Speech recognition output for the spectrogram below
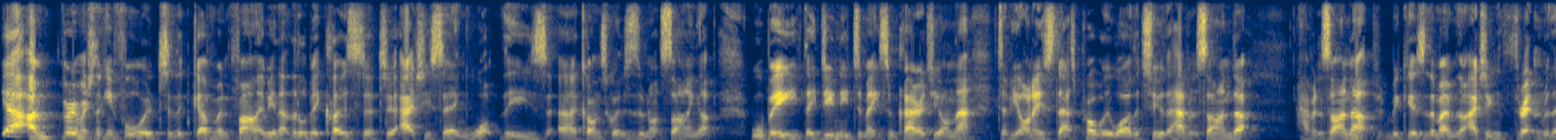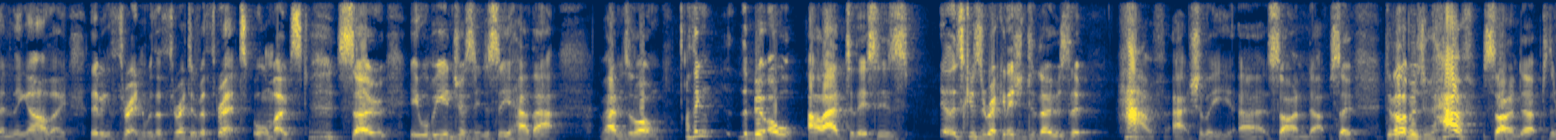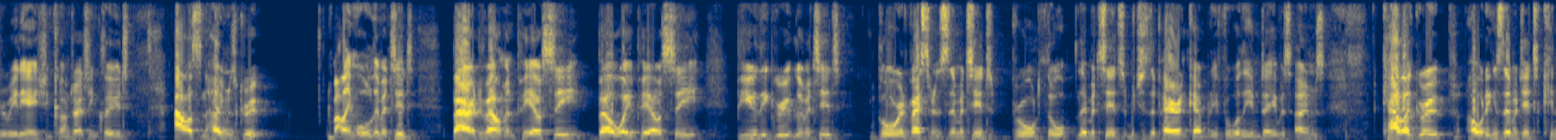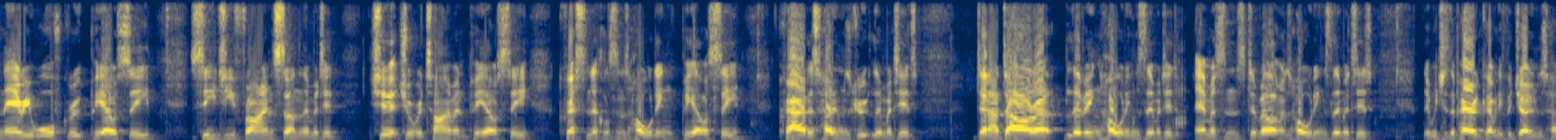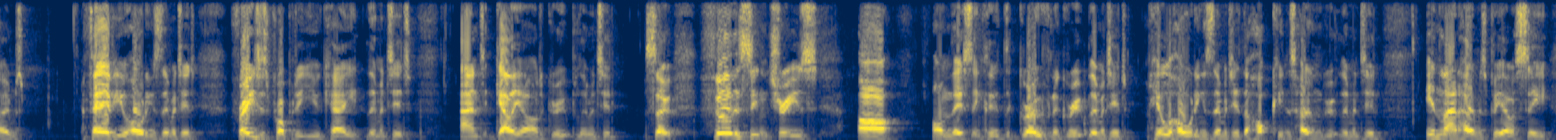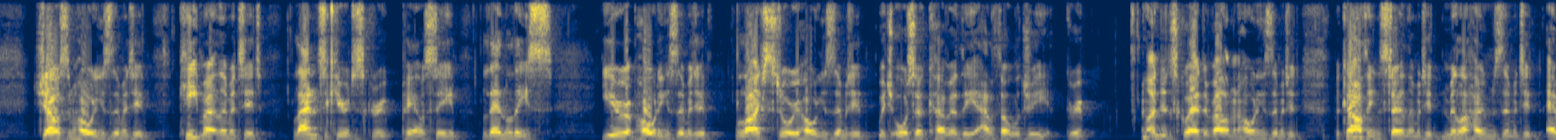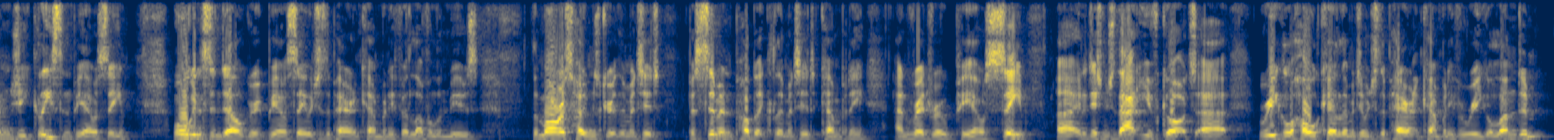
Yeah, I'm very much looking forward to the government finally being that little bit closer to actually saying what these uh, consequences of not signing up will be. They do need to make some clarity on that. To be honest, that's probably why the two that haven't signed up haven't signed up because at the moment they're not actually threatened with anything, are they? They're being threatened with a threat of a threat almost. Mm. So it will be interesting to see how that happens along. I think the bit I'll, I'll add to this is yeah, this gives a recognition to those that have actually uh, signed up. So, developers who have signed up to the remediation contract include Allison Homes Group, Ballymore Limited, Barratt Development PLC, Bellway PLC, Bewley Group Limited, Bloor Investments Limited, Broadthorpe Limited, which is the parent company for William Davis Homes, Cala Group Holdings Limited, Canary Wharf Group PLC, CG Fry and Son Limited, Churchill Retirement PLC, Crest Nicholson's Holding PLC, Croudace Homes Group Limited, Dandara Living Holdings Limited, Emerson's Development Holdings Limited, which is the parent company for Jones Homes, Fairview Holdings Limited, Fraser's Property UK Limited, and Galliard Group Limited. So further signatories are on this include the Grosvenor Group Limited, Hill Holdings Limited, the Hopkins Home Group Limited, Inland Homes PLC, Jelson Holdings Limited, Keepmoat Limited, Land Securities Group PLC, Lendlease Europe Holdings Limited, Life Story Holdings Limited, which also cover the Anthology Group, London Square Development Holdings Limited, McCarthy and Stone Limited, Miller Homes Limited, MJ Gleeson PLC, Morgan Sindall Group PLC, which is the parent company for Lovell and Muse, the Morris Homes Group Limited, Persimmon Public Limited Company, and Redrow PLC. Uh, in addition to that, you've got uh, Regal Holdco Limited, which is the parent company for Regal London,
